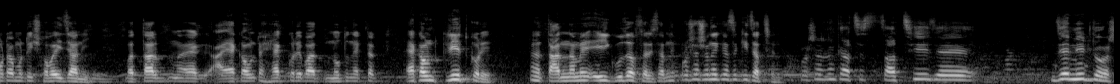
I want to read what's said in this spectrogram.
মোটামুটি সবাই জানি। বা তার অ্যাকাউন্টটা হ্যাক করে বা নতুন একটা অ্যাকাউন্ট ক্রিয়েট করে হ্যাঁ, তার নামে এই গুজব সারিছে আপনি প্রশাসনের কাছে কি চাচ্ছেন? প্রশাসনকে কাছে চাচ্ছি যে যে নির্দোষ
